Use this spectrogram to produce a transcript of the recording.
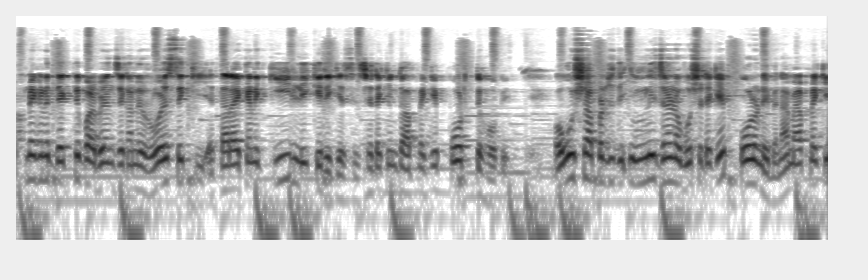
আপনি এখানে দেখতে পারবেন যেখানে রয়েছে কি, তারা এখানে কি লিখে রেখেছে, সেটা কিন্তু আপনাকে পড়তে হবে। অবশ্যই আপনার যদি ইংলিশ জানেন, অবশ্যই এটাকে পড়ে নেবেন। আমি আপনাকে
